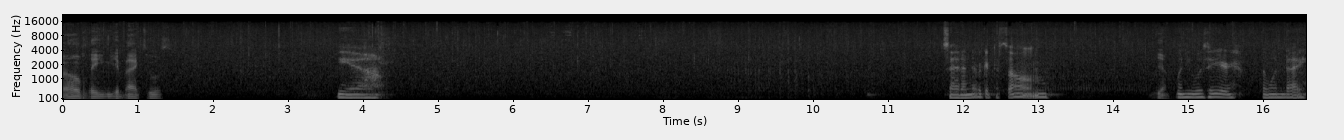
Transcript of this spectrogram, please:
Well, hopefully he can get back to us. yeah sad i never get to saw him Yeah. when he was here the one day.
